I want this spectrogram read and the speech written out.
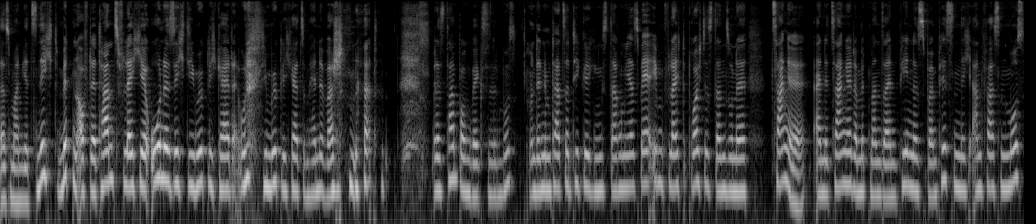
dass man jetzt nicht mitten auf der Tanzfläche, ohne sich die Möglichkeit, ohne die Möglichkeit zum Händewaschen hat, das Tampon wechseln muss. Und in dem Tazartikel ging es darum, ja, es wäre eben, vielleicht bräuchte es dann so eine Zange, eine Zange, damit man seinen Penis beim Pissen nicht anfassen muss.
